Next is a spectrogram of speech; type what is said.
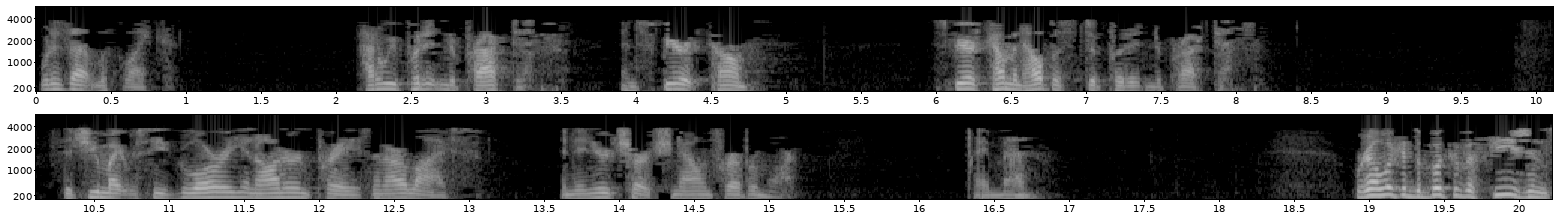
What does that look like? How do we put it into practice? And Spirit, come. Spirit, come and help us to put it into practice. That you might receive glory and honor and praise in our lives and in your church now and forevermore. Amen. We're going to look at the book of Ephesians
